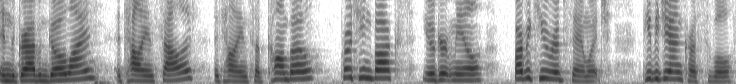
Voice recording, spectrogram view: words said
In the grab and go line, Italian salad, Italian sub combo, protein box, yogurt meal, barbecue rib sandwich, PBJ Uncrustable,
